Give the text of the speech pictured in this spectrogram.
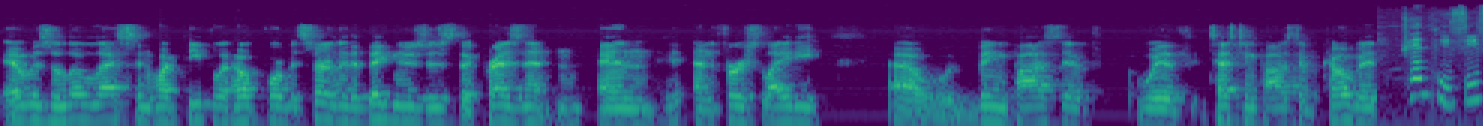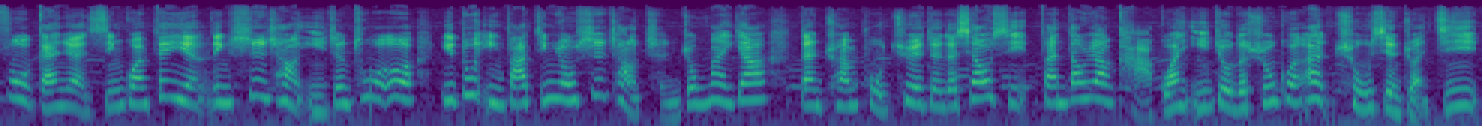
it was a little less than what people had hoped for, but certainly the big news is the president and and, and the first lady uh, being positive with testing positive COVID，川普夫妇感染新冠肺炎，令市场一阵错愕，一度引发金融市场沉重卖压。但川普确诊的消息，反倒让卡关已久的纾困案出现转机。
